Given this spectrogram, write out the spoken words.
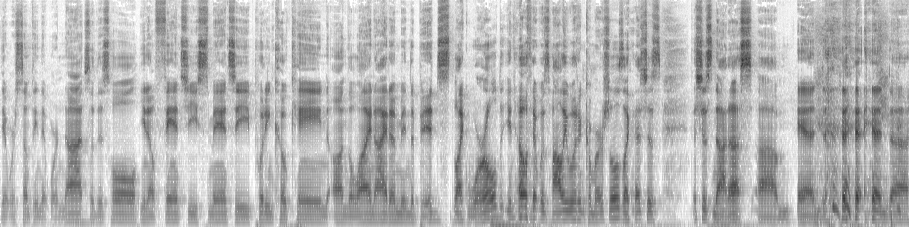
that we're something that we're not. So this whole, you know, fancy smancy putting cocaine on the line item in the bids like world, you know, that was Hollywood and commercials, like that's just that's just not us. Um, and and uh,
